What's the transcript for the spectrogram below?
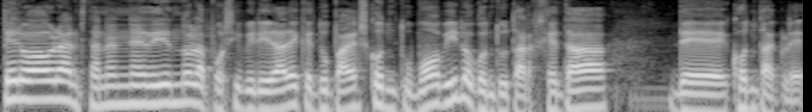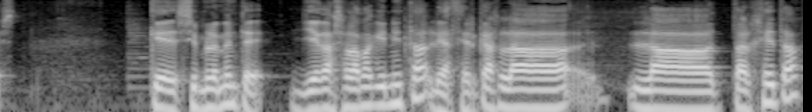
pero ahora están añadiendo la posibilidad de que tú pagues con tu móvil o con tu tarjeta de contactless. Que simplemente llegas a la maquinita, le acercas la, la tarjeta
